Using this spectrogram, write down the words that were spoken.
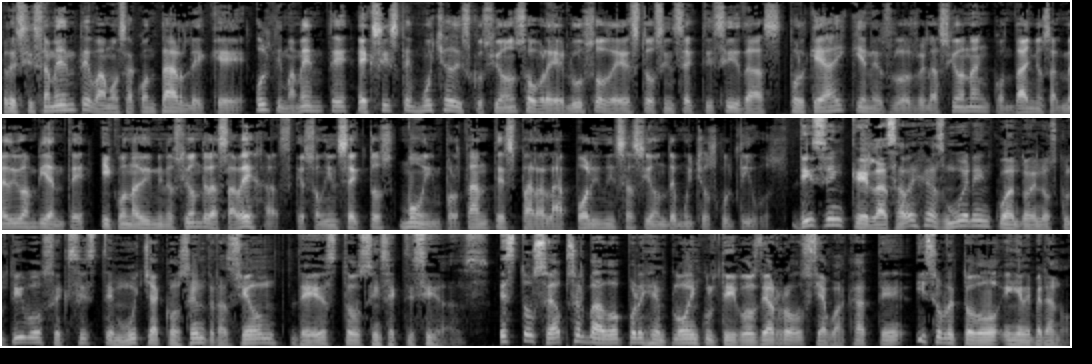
Precisamente vamos a contarle que últimamente existe mucha discusión sobre el uso de estos insecticidas porque hay quienes los relacionan con daños al medio ambiente y con la disminución de las abejas, que son insectos muy importantes para la polinización de muchos cultivos. Dicen que las abejas mueren cuando en los cultivos existe mucha concentración de estos insecticidas. Esto se ha observado, por ejemplo, en cultivos de arroz y aguacate y sobre todo en el verano.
